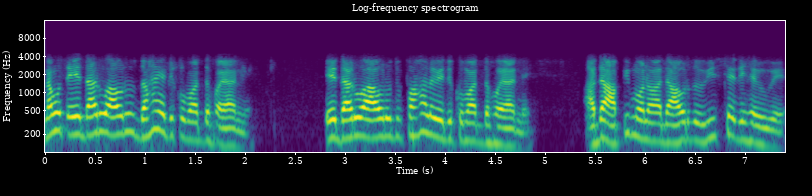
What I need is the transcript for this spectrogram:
නමුත් ඒ දරුවා අවුරුදු 10 දී කුමක්ද හොයන්නේ? ඒ දරුවා අවුරුදු 15 දී කුමක්ද හොයන්නේ? අද අපි මොනවද අවුරුදු 20 දී හෙව්වේ?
